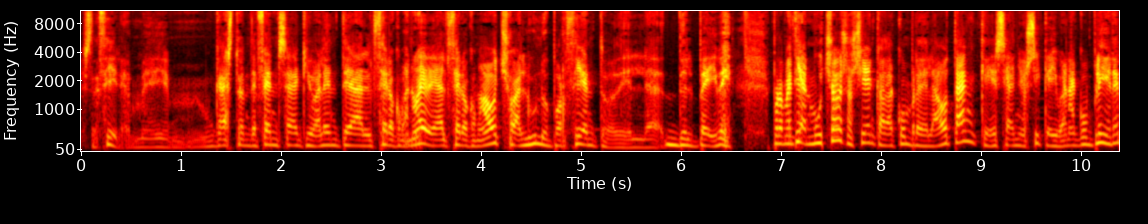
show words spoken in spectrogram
es decir, gasto en defensa equivalente al 0,9, al 0,8, al 1% del, del PIB. Prometían mucho, eso sí, en cada cumbre de la OTAN, que ese año sí que iban a cumplir,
